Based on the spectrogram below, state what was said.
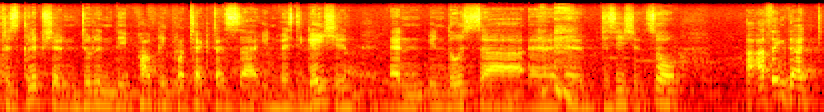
prescription during the public protector's uh, investigation and in those uh, uh, uh, decisions. So I think that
